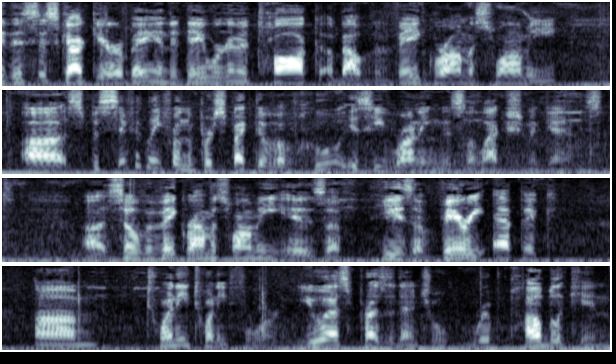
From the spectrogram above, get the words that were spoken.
this is Scott Garibay, and today we're going to talk about Vivek Ramaswamy, uh, specifically from the perspective of who is he running this election against. Uh, so Vivek Ramaswamy is a he is a very epic um, 2024 U.S. presidential Republican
